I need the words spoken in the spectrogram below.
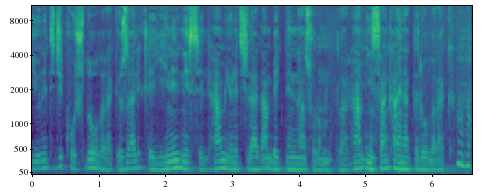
yönetici koçluğu olarak özellikle yeni nesil hem yöneticilerden beklenilen sorumluluklar hem insan kaynakları olarak hı hı.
